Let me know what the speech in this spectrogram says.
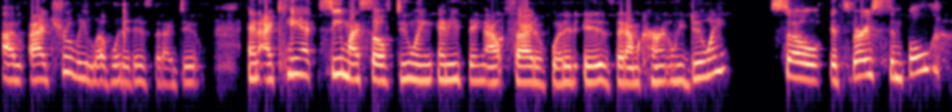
I, I truly love what it is that I do. And I can't see myself doing anything outside of what it is that I'm currently doing. So it's very simple.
